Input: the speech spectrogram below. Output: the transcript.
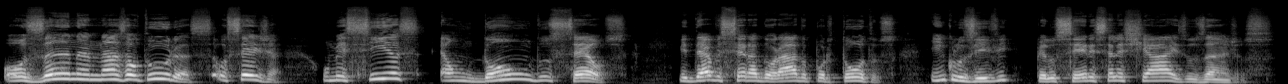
Hosana nas alturas, ou seja, o Messias é um dom dos céus e deve ser adorado por todos, inclusive pelos seres celestiais, os anjos.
